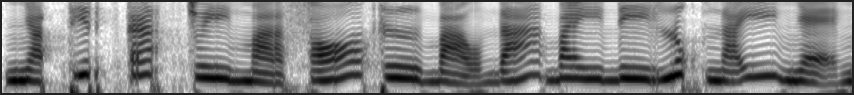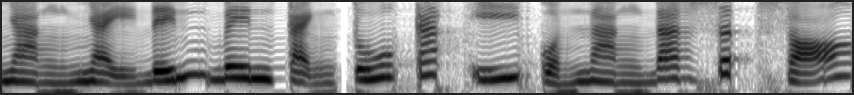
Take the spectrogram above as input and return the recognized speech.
Nhặt thiết cát truy mà phó thư bảo đá bay đi lúc nãy nhẹ nhàng nhảy đến bên cạnh tú cát ý của nàng đã rất rõ.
